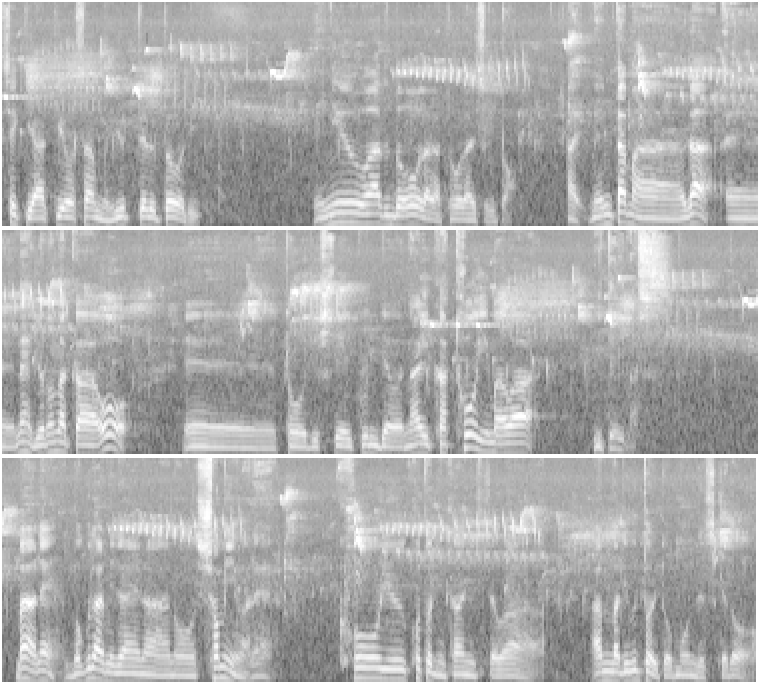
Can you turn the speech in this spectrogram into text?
関明夫さんも言ってる通りニューワールドオーダーが到来すると。はい。目ん玉が、えーね、世の中を、えー、統治していくんではないかと今は見ています。まあね僕らみたいなあの庶民はねこういうことに関してはあんまり疎いと思うんですけど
